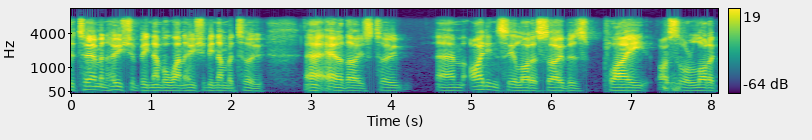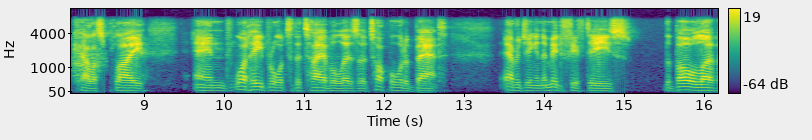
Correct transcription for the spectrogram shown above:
determine who should be number one, who should be number two uh, out of those two. Um, I didn't see a lot of Sobers play. I saw a lot of Kallis play, and what he brought to the table as a top order bat, averaging in the mid 50s, the bowler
